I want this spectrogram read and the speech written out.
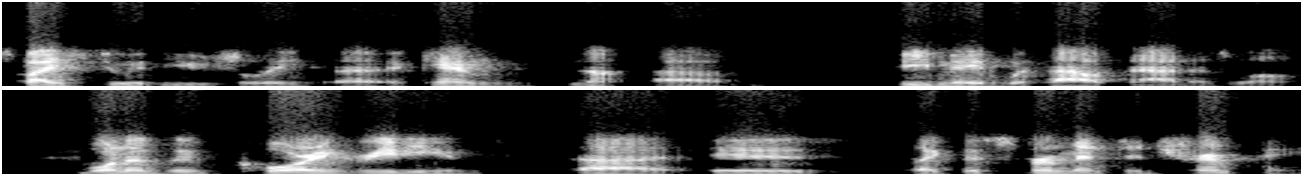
spice to it usually. Uh, it can not uh, be made without that as well. One of the core ingredients uh, is like this fermented shrimp paste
